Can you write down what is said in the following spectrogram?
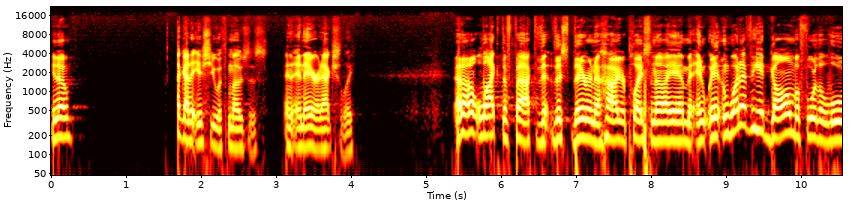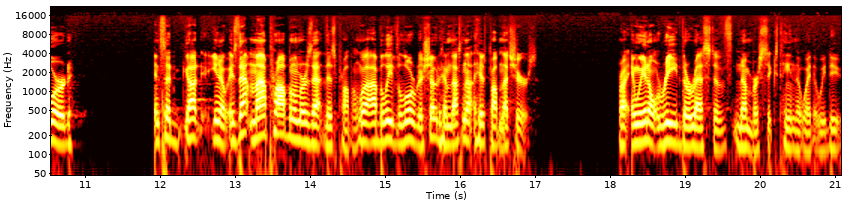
you know, I got an issue with Moses and, and Aaron actually. And I don't like the fact that this, they're in a higher place than I am. And, and what if he had gone before the Lord and said, God, you know, is that my problem or is that this problem? Well, I believe the Lord would have showed him that's not his problem, that's yours. Right? And we don't read the rest of number 16 the way that we do.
